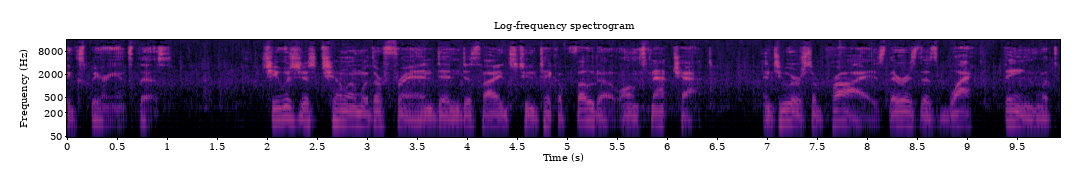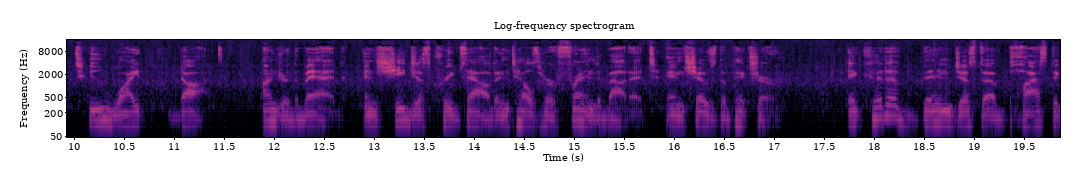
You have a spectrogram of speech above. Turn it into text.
experience this. She was just chilling with her friend and decides to take a photo on Snapchat. And to her surprise, there is this black thing with two white dots under the bed. And she just creeps out and tells her friend about it and shows the picture. It could have been just a plastic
